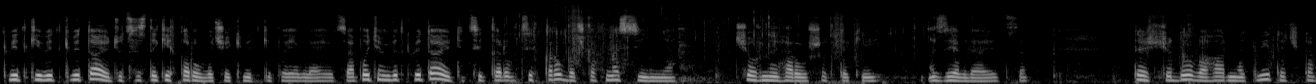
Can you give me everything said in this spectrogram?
квітки відквітають, оце з таких коробочок квітки появляються, а потім відквітають і в цих коробочках насіння. Чорний горошок такий з'являється. Теж чудова, гарна квіточка.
